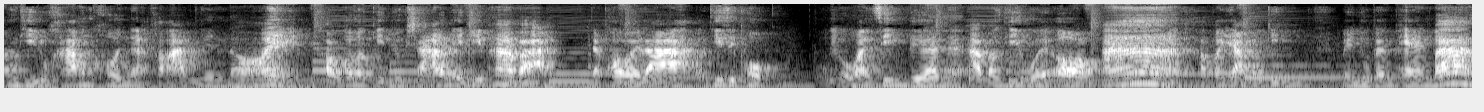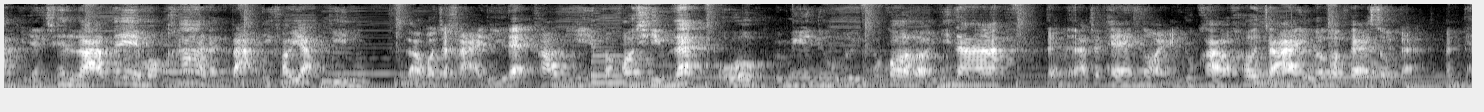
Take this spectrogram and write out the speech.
บางทีลูกค้าบางคนเน่ะเขาอาจเงินน้อย เขาก็มากินทุกเช้าเลย 25 บาท แต่พอเวลาวันที่ 16 หรือว่าวันสิ้นเดือนเนี่ยบางทีหวยออกอ่าเขาก็อยากมากินเมนูแพงๆบ้าง อย่างเช่นลาเต้มอคค่าต่างๆ ที่เขาอยากกิน เราก็จะขายดีแหละคราวนี้พอเขาชิมแล้วโอ้เมนูอื่นเขาก็อร่อยนี่นาแต่มันอาจจะแพงหน่อยลูกค้าเข้าใจว่ากาแฟสดอะมันแพ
